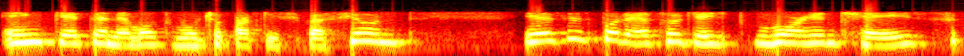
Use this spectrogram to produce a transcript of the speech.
en que tenemos mucha participación. Y eso es por eso JP Morgan Chase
